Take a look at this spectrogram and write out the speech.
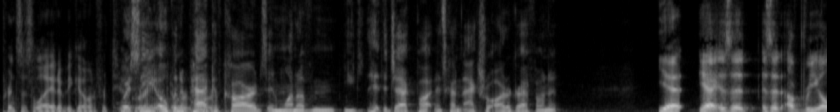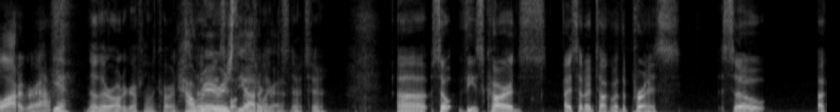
Princess Leia to be going for two. Wait, so you grand open a pack or- of cards and one of them you hit the jackpot and it's got an actual autograph on it? yeah, Yeah, is it is it a real autograph? yeah. No, they're autographed on the cards. How Uh, rare is the autograph? Like this now too. Uh, so these cards, I said I'd talk about the price. So a,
